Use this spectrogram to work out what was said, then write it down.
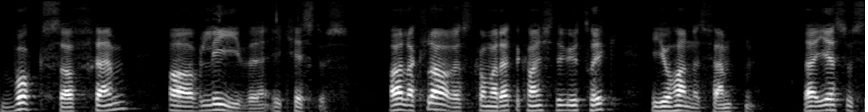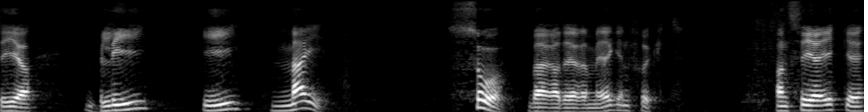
vokser frem av livet i Kristus. Aller klarest kommer dette kanskje til uttrykk i Johannes 15, der Jesus sier 'Bli i meg, så bærer dere megen frukt'. Han sier ikke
